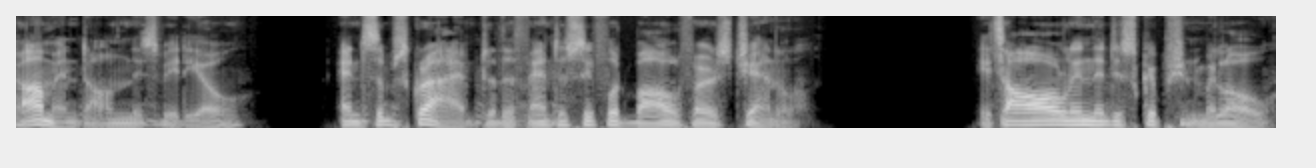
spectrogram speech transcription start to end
comment on this video, and subscribe to the Fantasy Football First channel. It's all in the description below.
